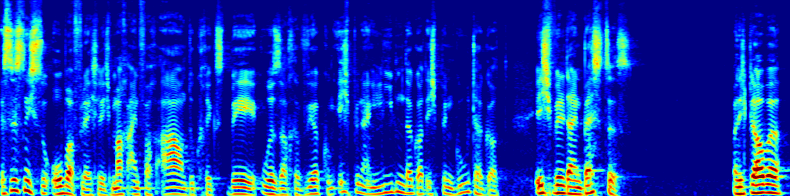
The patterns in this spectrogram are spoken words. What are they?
Es ist nicht so oberflächlich, mach einfach A und du kriegst B, Ursache, Wirkung. Ich bin ein liebender Gott, ich bin guter Gott. Ich will dein Bestes. Und ich glaube,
